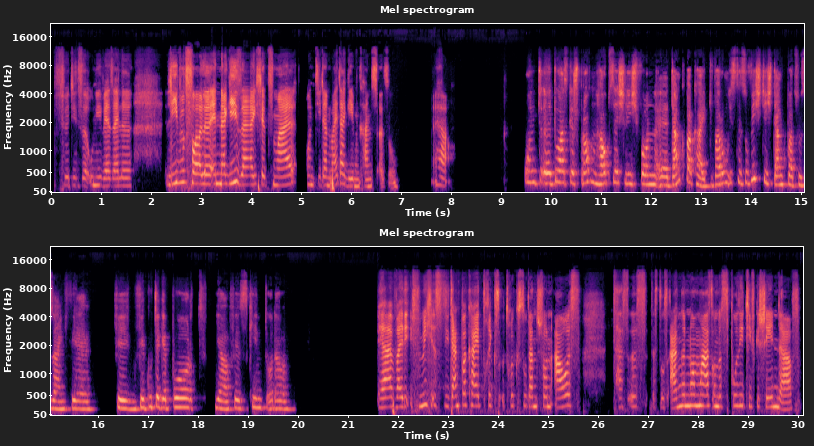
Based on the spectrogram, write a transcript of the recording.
für diese universelle, liebevolle Energie, sage ich jetzt mal, und die dann weitergeben kannst. Also, ja. Und äh, du hast gesprochen hauptsächlich von äh, Dankbarkeit. Warum ist es so wichtig, dankbar zu sein für für, für gute Geburt, ja, fürs Kind oder ja, weil die, für mich ist die Dankbarkeit, drückst, drückst du dann schon aus, dass, es, dass du es angenommen hast und dass es positiv geschehen darf.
